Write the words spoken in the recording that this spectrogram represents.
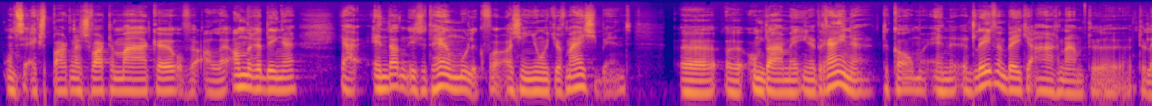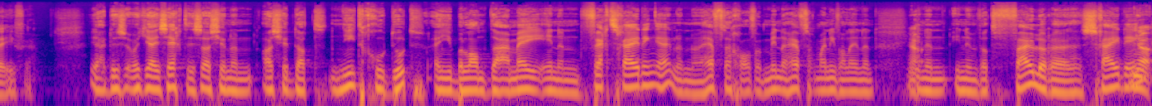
onze ex-partner zwart te maken of door allerlei andere dingen. Ja, en dan is het heel moeilijk voor als je een jongetje of meisje bent, uh, uh, om daarmee in het reinen te komen en het leven een beetje aangenaam te, te leven. Ja, dus wat jij zegt is als je, een, als je dat niet goed doet en je belandt daarmee in een vechtscheiding, hè, een heftige of een minder heftig, maar in ieder geval in een, ja. in een, in een wat vuilere scheiding, ja.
